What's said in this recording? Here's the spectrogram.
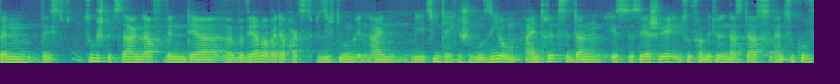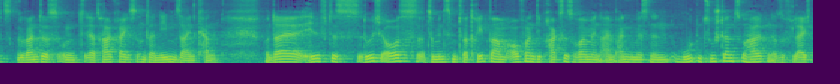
wenn, wenn ich es zugespitzt sagen darf, wenn der äh, Bewerber bei der Praxisbesichtigung in ein medizintechnischen Museum eintritt, dann ist es sehr schwer, ihm zu vermitteln, dass das ein zukunftsgewandtes und ertragreiches Unternehmen sein kann. Von daher hilft es durchaus, zumindest mit vertretbarem Aufwand, die Praxisräume in einem angemessenen, guten Zustand zu halten. Also vielleicht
